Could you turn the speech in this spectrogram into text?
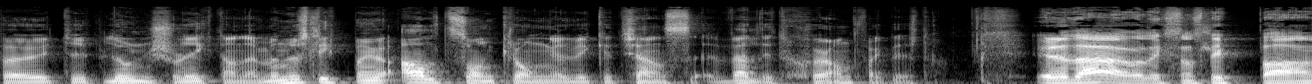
för typ lunch och liknande. Men nu slipper man ju allt sånt krångel, vilket känns väldigt skönt faktiskt. Är det där att liksom slippa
